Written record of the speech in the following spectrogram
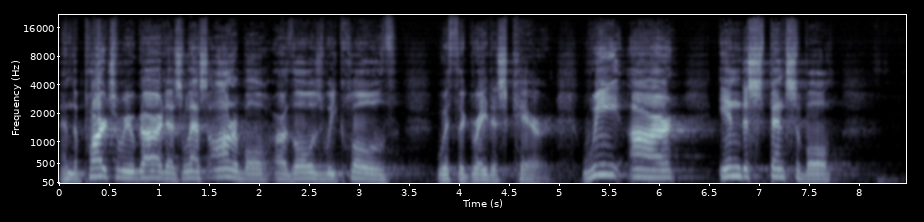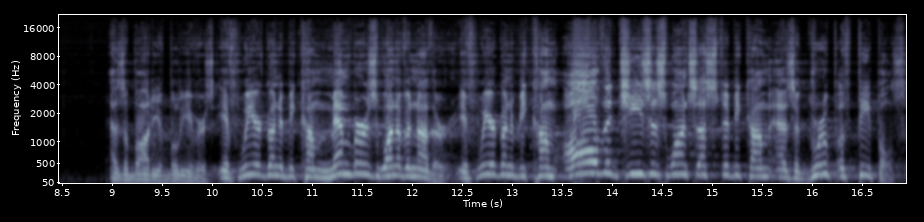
And the parts we regard as less honorable are those we clothe with the greatest care. We are indispensable as a body of believers. If we are going to become members one of another, if we are going to become all that Jesus wants us to become as a group of peoples,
